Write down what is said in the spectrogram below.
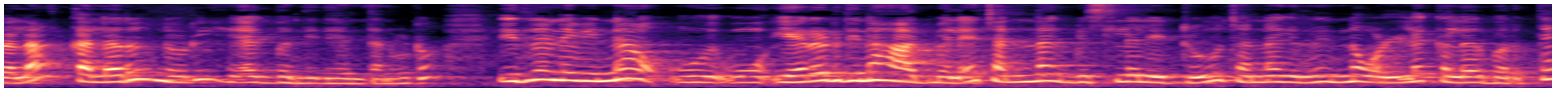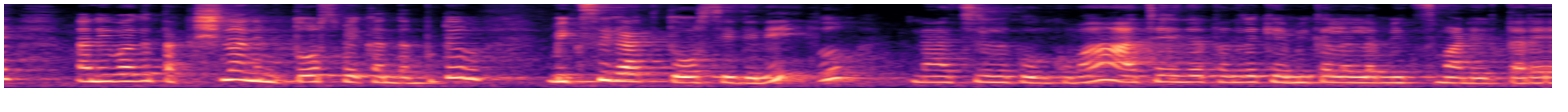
ನೋಡಿದ್ರಲ್ಲ ಕಲರು ನೋಡಿ ಹೇಗೆ ಬಂದಿದೆ ಅಂತ ಅಂದ್ಬಿಟ್ಟು ಇದನ್ನ ನೀವು ಇನ್ನೂ ಎರಡು ದಿನ ಆದಮೇಲೆ ಚೆನ್ನಾಗಿ ಬಿಸಿಲಲ್ಲಿಟ್ಟು ಚೆನ್ನಾಗಿದ್ರೆ ಇನ್ನೂ ಒಳ್ಳೆ ಕಲರ್ ಬರುತ್ತೆ. ನಾನು ಇವಾಗ ತಕ್ಷಣ ನಿಮ್ಗೆ ತೋರಿಸ್ಬೇಕಂತ ಅಂದ್ಬಿಟ್ಟು ಮಿಕ್ಸಿಗೆ ಹಾಕಿ ತೋರಿಸಿದ್ದೀನಿ. ನ್ಯಾಚುರಲ್ ಕುಂಕುಮ. ಆಚೆಯಿಂದ ತಂದರೆ ಕೆಮಿಕಲ್ ಎಲ್ಲ ಮಿಕ್ಸ್ ಮಾಡಿರ್ತಾರೆ.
